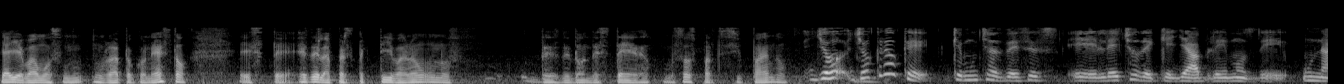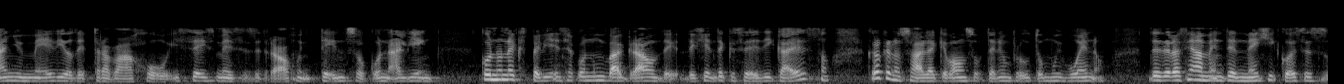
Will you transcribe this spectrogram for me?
Ya llevamos un, un, rato con esto. Este, es de la perspectiva, ¿no? Unos desde donde esté, nosotros participando. Yo, yo creo que, que muchas veces el hecho de que ya hablemos de un año y medio de trabajo y seis meses de trabajo intenso con alguien con una experiencia, con un background de, de gente que se dedica a esto, creo que nos habla que vamos a obtener un producto muy bueno. Desgraciadamente en México ese es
